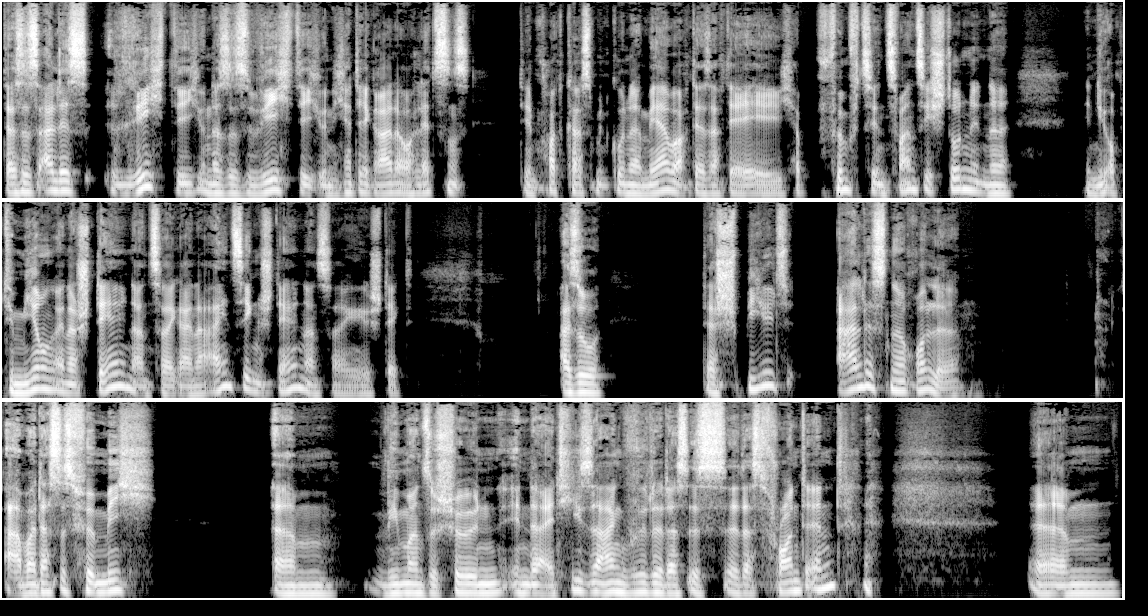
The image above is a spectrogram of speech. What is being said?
das ist alles richtig und das ist wichtig. Und ich hatte ja gerade auch letztens den Podcast mit Gunnar Mehrbach, der sagte, ey, ich habe 15, 20 Stunden in, eine, in die Optimierung einer Stellenanzeige, einer einzigen Stellenanzeige gesteckt. Also das spielt alles eine Rolle. Aber das ist für mich, ähm, wie man so schön in der IT sagen würde, das ist äh, das Frontend. ähm,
